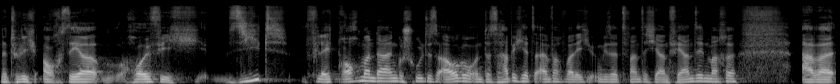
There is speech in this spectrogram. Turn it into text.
natürlich auch sehr häufig sieht. Vielleicht braucht man da ein geschultes Auge und das habe ich jetzt einfach, weil ich irgendwie seit 20 Jahren Fernsehen mache. Aber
